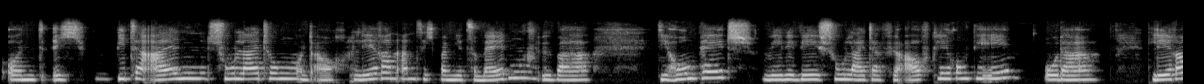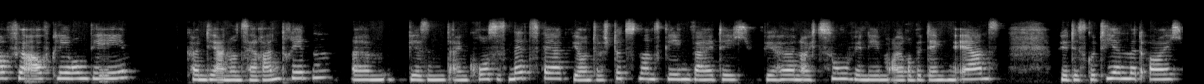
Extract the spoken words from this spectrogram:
Und ich biete allen Schulleitungen und auch Lehrern an, sich bei mir zu melden über die Homepage www.schulleiterfüraufklärung.de oder lehrerfüraufklärung.de. Könnt ihr an uns herantreten. Ähm, wir sind ein großes Netzwerk, wir unterstützen uns gegenseitig, wir hören euch zu, wir nehmen eure Bedenken ernst, wir diskutieren mit euch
